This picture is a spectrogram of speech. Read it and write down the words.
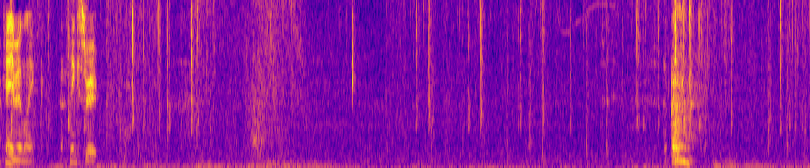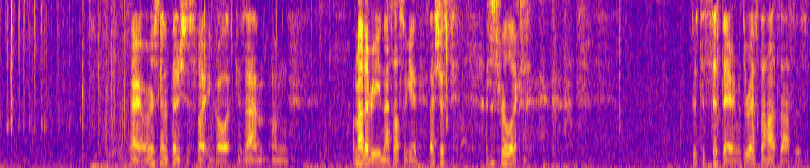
I can't even like think straight. All right, we're just gonna finish this fight and call it because I'm I'm I'm not ever eating that sauce again. That's just that's just for looks. just to sit there with the rest of the hot sauces.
